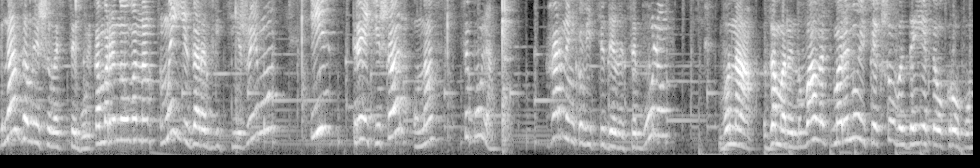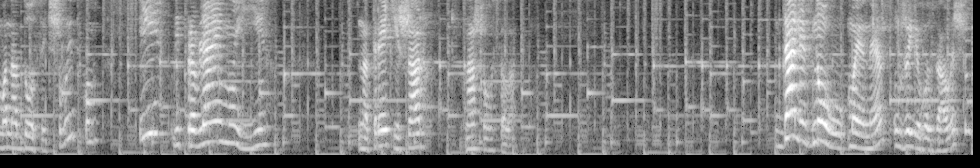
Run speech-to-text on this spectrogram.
В нас залишилась цибулька маринована. Ми її зараз відсіжуємо. І третій шар у нас цибуля. Гарненько відсідили цибулю. Вона замаринувалась. Маринується, якщо ви даєте окропу, вона досить швидко. І відправляємо її на третій шар нашого салату. Далі знову майонез, уже його залишок.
